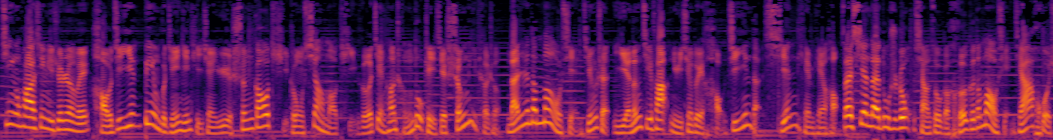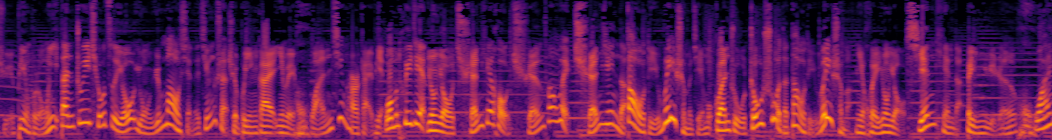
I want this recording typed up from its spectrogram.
进化心理学认为，好基因并不仅仅体现于。身高、体重、相貌、体格、健康程度这些生理特征。男人的冒险精神也能激发女性对好基因的先天偏好。在现代都市中，想做个合格的冒险家或许并不容易，但追求自由、勇于冒险的精神却不应该因为环境而改变。我们推荐拥有全天候、全方位、全基因的“到底为什么”节目，关注周硕的“到底为什么”，你会拥有先天的被女人欢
